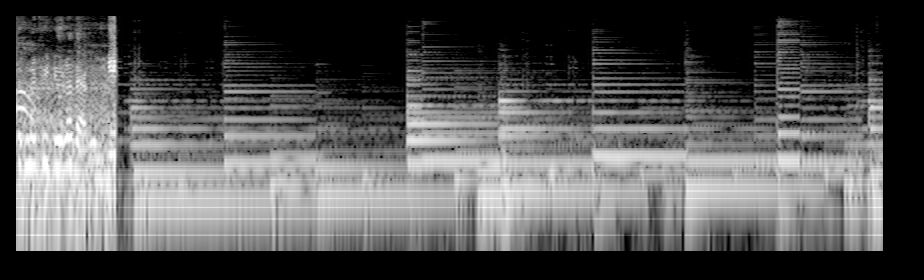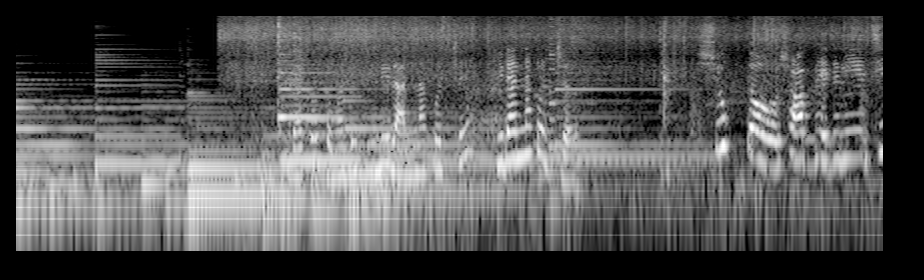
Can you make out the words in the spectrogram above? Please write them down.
তোমরা ভিডিওটা দেখো। দেখো তোমাদের রান্না করছে। কি রান্না করছ? শুক্তো, সব ভেজে নিয়েছি।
